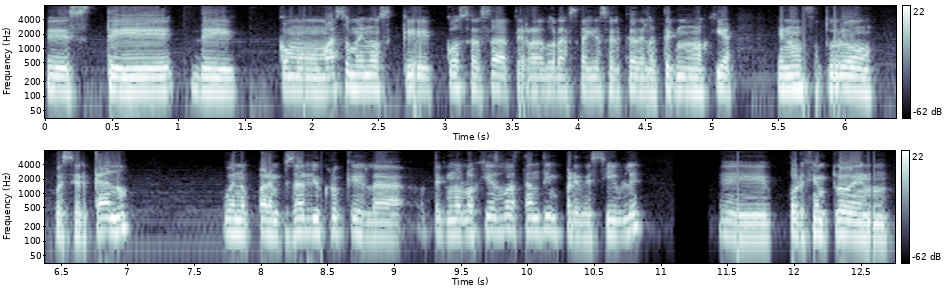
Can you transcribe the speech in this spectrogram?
este, de como más o menos qué cosas aterradoras hay acerca de la tecnología en un futuro pues cercano. Bueno, para empezar, yo creo que la tecnología es bastante impredecible. Eh, por ejemplo, en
